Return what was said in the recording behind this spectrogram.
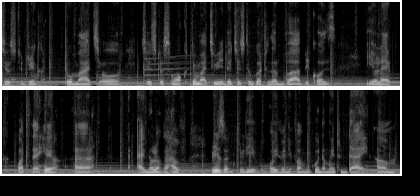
choose to drink too much or choose to smoke too much weed or choose to go to the bar because you're like, what the hell? Uh, I no longer have reason to live, or even if I'm good, I'm going to die. Um,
